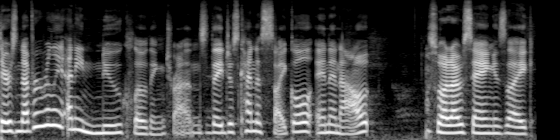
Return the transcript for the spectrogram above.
there's never really any new clothing trends. They just kind of cycle in and out. So what I was saying is like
